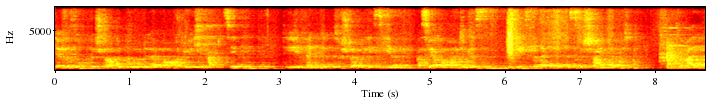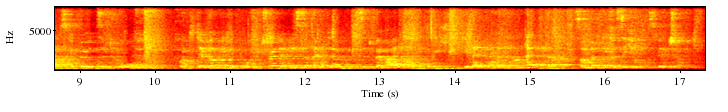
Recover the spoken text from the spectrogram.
der Versuch gestartet wurde, auch durch Aktien die Rente zu stabilisieren. Was wir aber heute wissen, die Riester-Rente ist gescheitert. Verwaltungsgebühren sind hoch und der wirkliche Profiteur der Riester-Rente sind bei weitem nicht die Rentnerinnen und Rentner, sondern die Versicherungswirtschaft.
